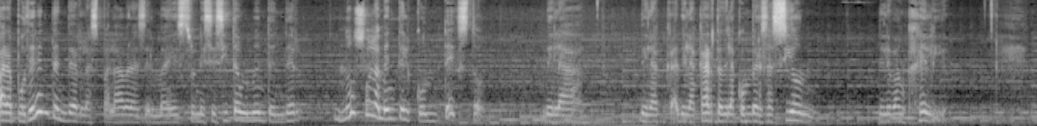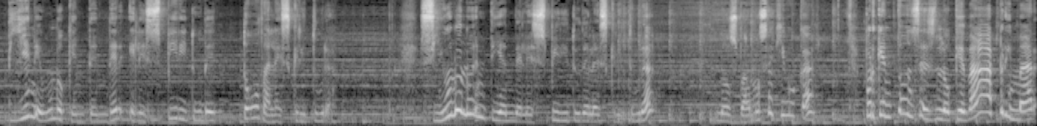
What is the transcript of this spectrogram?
para poder entender las palabras del maestro necesita uno entender no solamente el contexto de la, de la, carta, de la conversación, del Evangelio. Tiene uno que entender el espíritu de toda la escritura. Si uno no entiende el espíritu de la escritura, nos vamos a equivocar. Porque entonces lo que va a primar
